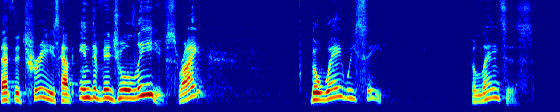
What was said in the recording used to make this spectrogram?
That the trees have individual leaves, right? The way we see, the lenses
